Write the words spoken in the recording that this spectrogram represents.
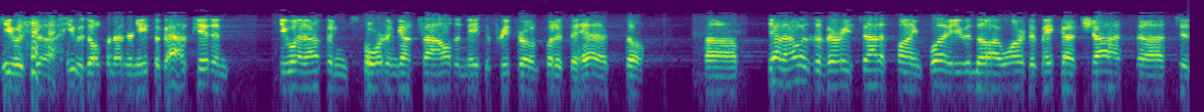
he was uh, he was open underneath the basket and he went up and scored and got fouled and made the free throw and put it to head. So uh, yeah, that was a very satisfying play. Even though I wanted to make that shot uh, to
